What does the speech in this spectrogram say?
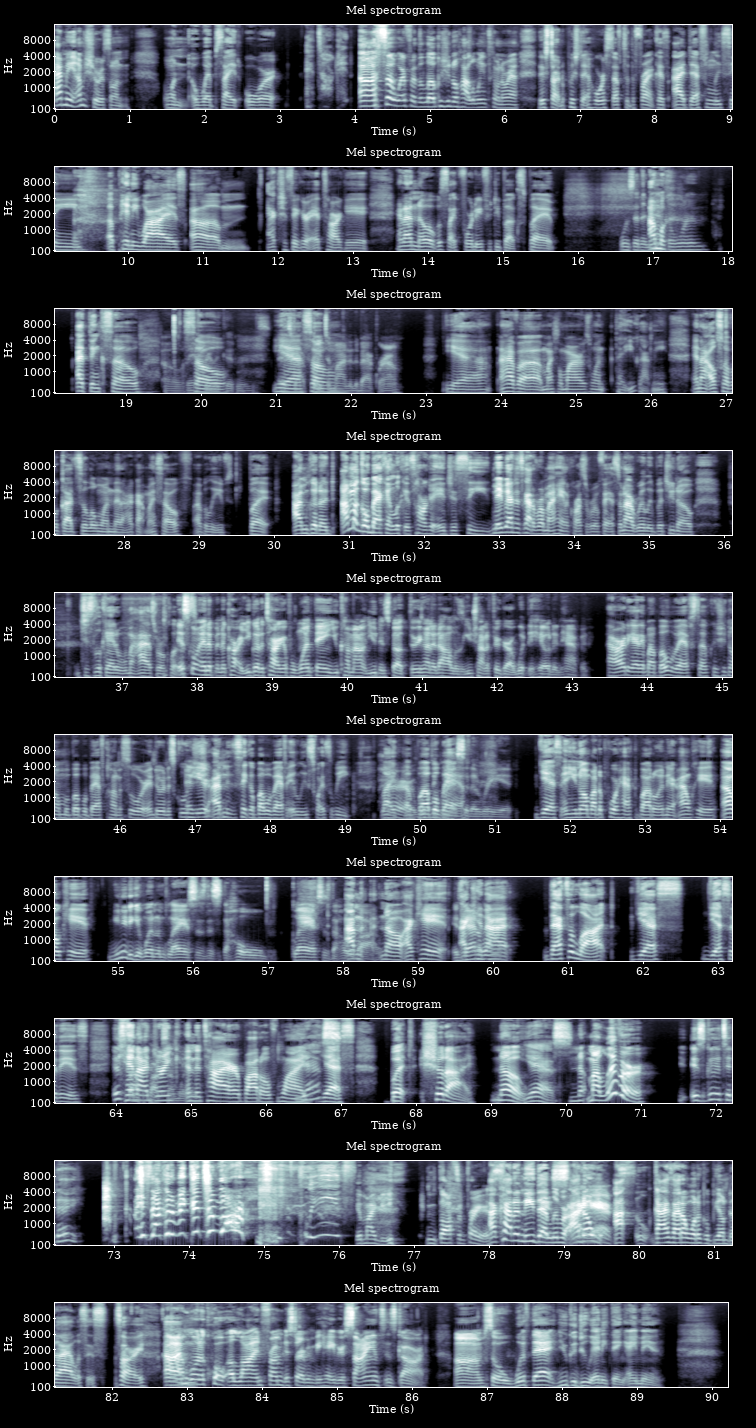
I mean, I'm sure it's on on a website or at Target, uh, somewhere for the low because you know Halloween's coming around. They're starting to push that horror stuff to the front because I definitely seen a Pennywise um action figure at Target, and I know it was like 40 or 50 bucks, but Was it a I'm a- one? I think so. Oh, they have So, really good ones. yeah, That's to so- mine in the background. Yeah, I have a Michael Myers one that you got me, and I also have a Godzilla one that I got myself, I believe. But I'm gonna I'm gonna go back and look at Target and just see. Maybe I just got to run my hand across it real fast. So not really, but you know, just look at it with my eyes real close. It's gonna end up in the cart. You go to Target for one thing, you come out and you didn't spend three hundred dollars, and you trying to figure out what the hell didn't happen. I already got in my bubble bath stuff because you know I'm a bubble bath connoisseur, and during the school you year, I need to take a bubble bath at least twice a week. Like Her a bubble bath. the red. Yes, and you know I'm about to pour half the bottle in there. I don't care. I don't care. You need to get one of them glasses. That's the whole glass is the whole I'm bottle. no, I can't. I cannot. That's a lot. Yes, yes, it is. It's Can I drink an entire bottle of wine? Yes. Yes. But should I? No. Yes, No, my liver. is good today. It's not gonna be good tomorrow. Please. It might be through thoughts and prayers. I kind of need that It's liver. I don't. I, guys. I don't want to go be on dialysis. Sorry. I'm Um, going to quote a line from Disturbing Behavior: "Science is God." Um, so with that, you could do anything. Amen.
